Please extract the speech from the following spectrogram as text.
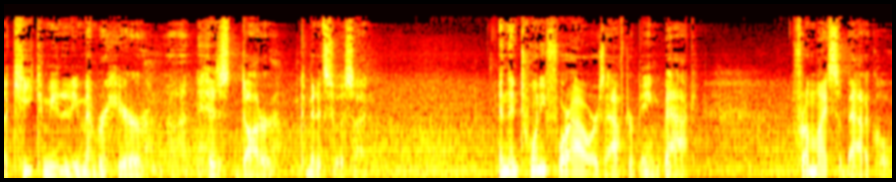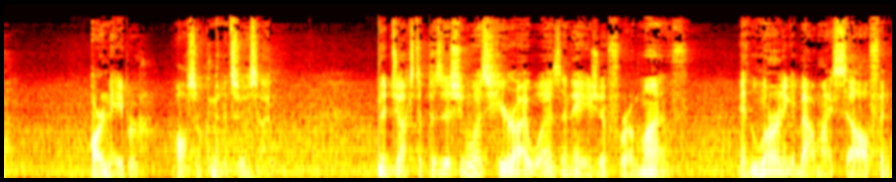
a key community member here, uh, his daughter committed suicide. And then 24 hours after being back from my sabbatical, our neighbor also committed suicide. And the juxtaposition was here I was in Asia for a month and learning about myself and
